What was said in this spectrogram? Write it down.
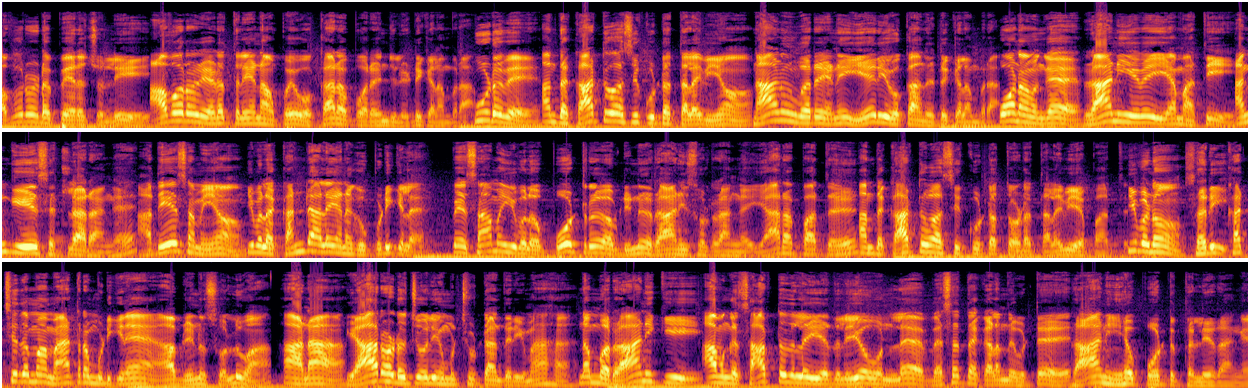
அவரோட பேரை சொல்லி அவரோட இடத்துல நான் போய் உட்கார போறேன்னு சொல்லிட்டு கிளம்புறான் கூடவே அந்த காட்டுவாசி கூட்ட தலைவியும் நானும் வரேன்னு ஏறி உட்காந்துட்டு கிளம்புறேன் போனவங்க ராணியவே ஏமாத்தி அங்கேயே செட்டில் ஆறாங்க. அதே சமயம் இவளை கண்டாலே எனக்கு பிடிக்கல. பேசாம இவளை போட்டுரு அப்படின்னு ராணி சொல்றாங்க. யார பார்த்து? அந்த காட்டுவாசி கூட்டத்தோட தலைவியை பார்த்து. இவனும் சரி கச்சிதமா மேட்டர் முடிக்கிறேன் அப்படின்னு சொல்லுவான். ஆனா யாரோட ஜோலியை முடிச்சு விட்டான் தெரியுமா? நம்ம ராணிக்கு அவங்க சாப்பிட்டதுல எதுலயோ ஒண்ணுல விஷத்தை கலந்து விட்டு ராணிய போட்டு தள்ளிடுறாங்க.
